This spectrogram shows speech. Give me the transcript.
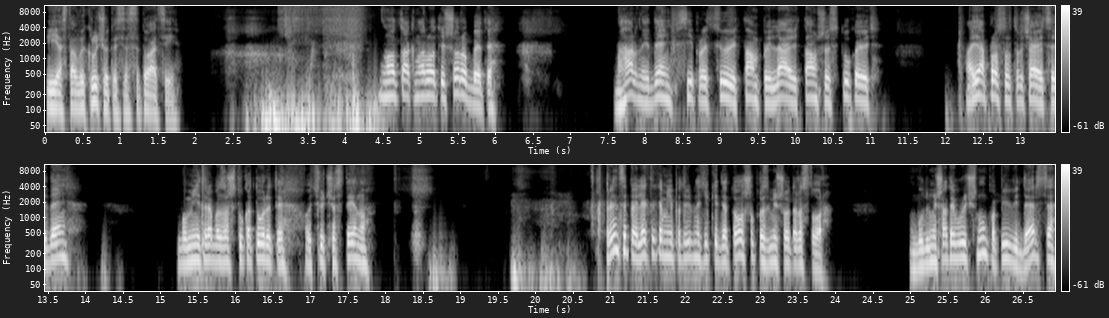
І я став викручуватися з ситуації. Ну, так, народ, і що робити? Гарний день, всі працюють, там пиляють, там щось стукають. А я просто втрачаю цей день, бо мені треба заштукатурити оцю частину. В принципі, електрика мені потрібна тільки для того, щоб розмішувати раствор. Буду мішати вручну, по пів відерця.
